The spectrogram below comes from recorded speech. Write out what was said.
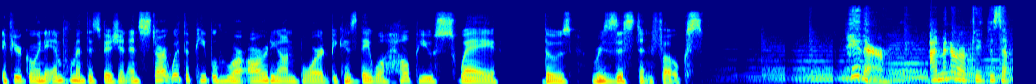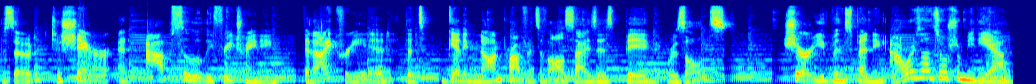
if you're going to implement this vision and start with the people who are already on board because they will help you sway those resistant folks. Hey there. I'm interrupting this episode to share an absolutely free training that I created that's getting nonprofits of all sizes big results. Sure, you've been spending hours on social media,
